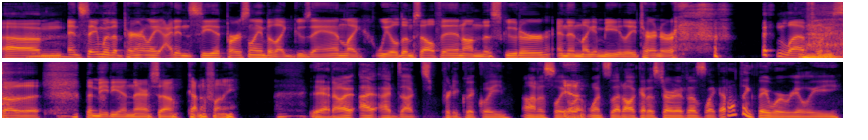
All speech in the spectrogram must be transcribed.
Um, and same with apparently I didn't see it personally, but like Guzan like wheeled himself in on the scooter and then like immediately turned around. and Left when he saw the the media in there, so kind of funny. Yeah, no, I, I, ducked pretty quickly. Honestly, Yeah. When- once that all kind of started, I was like, I don't think they were really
